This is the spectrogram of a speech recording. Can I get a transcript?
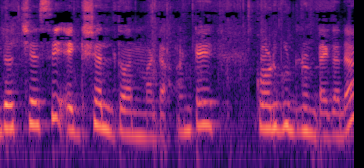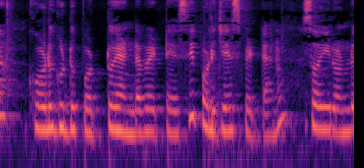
ఇది వచ్చేసి ఎగ్ షెల్తో అనమాట అంటే కోడిగుడ్లు ఉంటాయి కదా కోడిగుడ్డు పొట్టు ఎండబెట్టేసి పొడి చేసి పెట్టాను. సో ఈ రెండు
